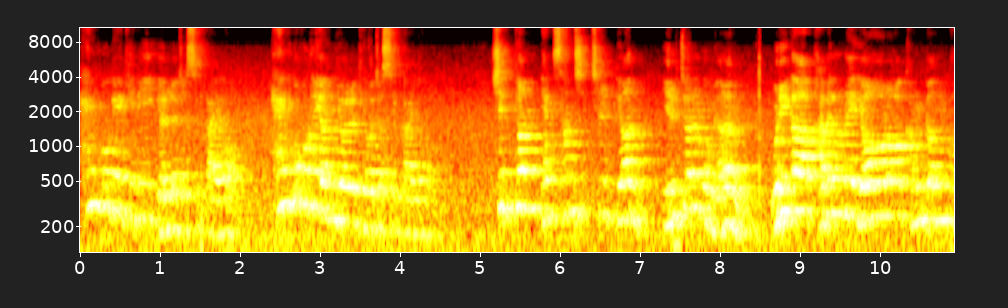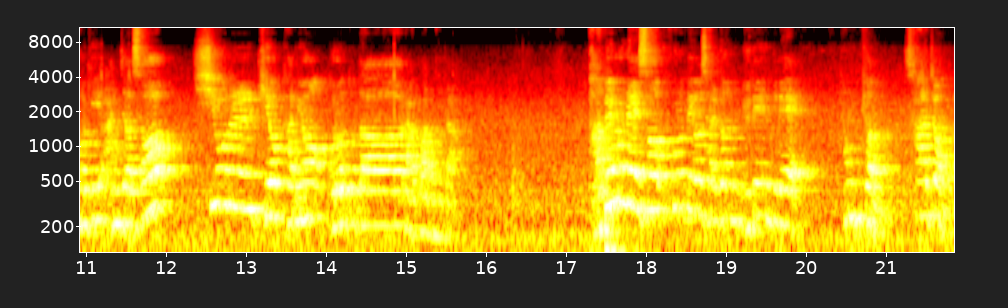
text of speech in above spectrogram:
행복의 길이 열려졌을까요? 행복으로 연결되어졌을까요? 시편 137편 1절을 보면 우리가 바벨론의 여러 강변 거기 앉아서 시온을 기억하며 울었도다라고 합니다. 바벨론에서 포로되어 살던 유대인들의 형편, 사정,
